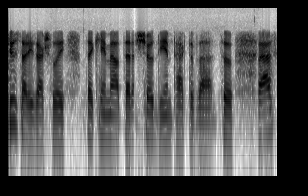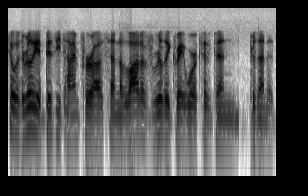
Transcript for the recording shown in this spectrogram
two studies actually, that came out that showed the impact of that. So ASCO was really a busy time for us, and a lot of really great work has been presented.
